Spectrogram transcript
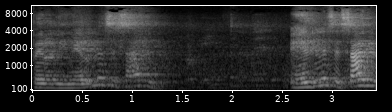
Pero el dinero es necesario. Es necesario.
